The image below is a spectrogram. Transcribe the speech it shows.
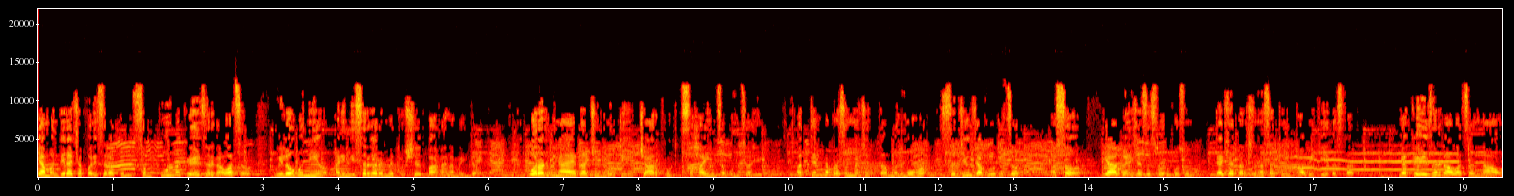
या मंदिराच्या परिसरातून संपूर्ण केळझर गावाचं विलोभनीय आणि निसर्गरम्य दृश्य पाहायला मिळतं. वरद विनायकाची मूर्ती चार फूट सहा इंच उंच आहे. अत्यंत प्रसन्नचित्त मनमोहक सजीव जागृतीचं असं या गणेशाचं स्वरूप असून त्याच्या दर्शनासाठी भाविक येत असतात. या केळझर गावाचं नाव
